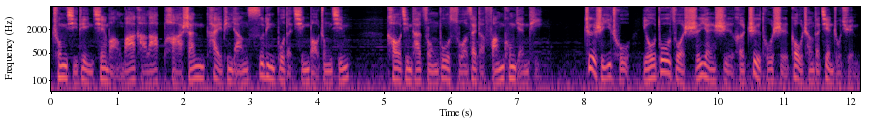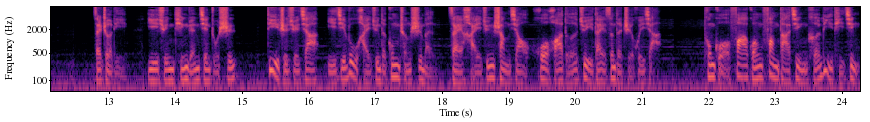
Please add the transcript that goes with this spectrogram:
冲洗店迁往马卡拉帕山太平洋司令部的情报中心，靠近他总部所在的防空掩体。这是一处由多座实验室和制图室构成的建筑群，在这里，一群庭园建筑师、地质学家以及陆海军的工程师们，在海军上校霍华德·巨戴森的指挥下，通过发光放大镜和立体镜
